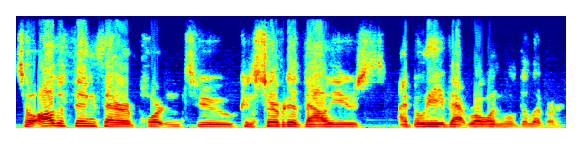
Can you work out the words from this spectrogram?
so all the things that are important to conservative values, I believe that Roland will deliver.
